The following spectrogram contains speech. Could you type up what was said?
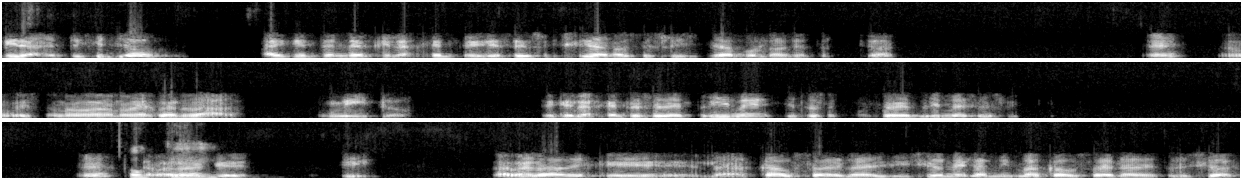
Mira, en principio hay que entender que la gente que se suicida no se suicida por la depresión. ¿Eh? No, eso no, no es verdad, un mito. De que la gente se deprime y entonces cuando se deprime se suicida. ¿Eh? La verdad que sí. La verdad es que la causa de la decisión es la misma causa de la depresión,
